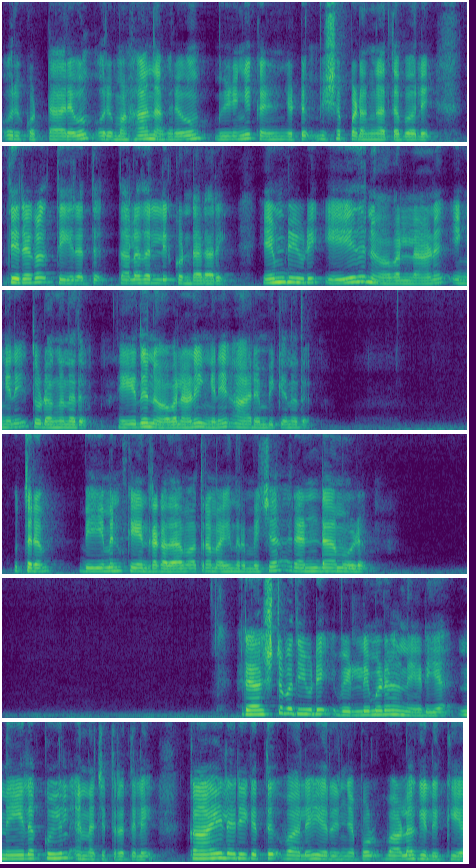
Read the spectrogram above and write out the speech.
ഒരു കൊട്ടാരവും ഒരു മഹാനഗരവും വിഴുങ്ങിക്കഴിഞ്ഞിട്ടും വിഷപ്പടങ്ങാത്ത പോലെ. തിരകൾ തീരത്ത് തലതല്ലിക്കൊണ്ടലറി. എം ഡിയുടെ ഏത് നോവലിലാണ് ഇങ്ങനെ തുടങ്ങുന്നത്? ഏത് നോവലാണ് ഇങ്ങനെ ആരംഭിക്കുന്നത്? ഉത്തരം. ഭീമൻ കേന്ദ്ര കഥാപാത്രമായി നിർമ്മിച്ച രണ്ടാമൂഴം രാഷ്ട്രപതിയുടെ വെള്ളിമെഡൽ നേടിയ നീലക്കുയിൽ എന്ന ചിത്രത്തിലെ കായലരികത്ത് വലയെറിഞ്ഞപ്പോൾ വളകിലുക്കിയ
